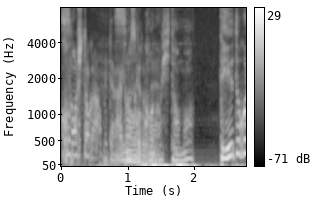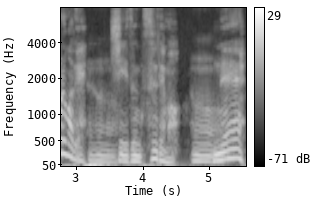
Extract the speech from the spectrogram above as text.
この人がみたいなのありますけどそうこのね。人もっていうところまで、うん。シーズン2でも、うん。ね。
